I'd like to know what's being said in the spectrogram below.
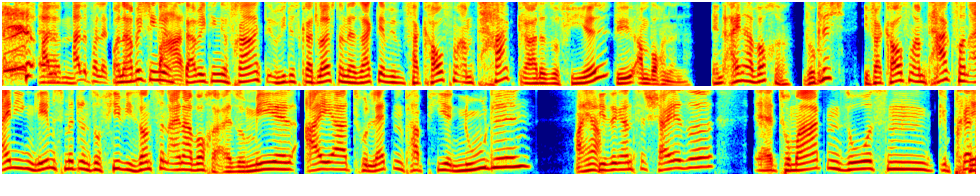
alle, Ähm, alle Paletten. Und da habe ich, den da hab ich den gefragt, wie das gerade läuft. Und er sagt ja, wir verkaufen am Tag gerade so viel Wie am Wochenende. In einer Woche. Wirklich? Die verkaufen am Tag von einigen Lebensmitteln so viel wie sonst in einer Woche. Also Mehl, Eier, Toilettenpapier, Nudeln, Ah ja. diese ganze Scheiße. Äh, Tomaten, Soßen, gepresste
